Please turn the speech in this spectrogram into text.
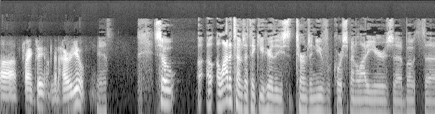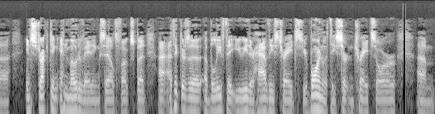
uh, frankly, I'm going to hire you. Yeah. So a, a, lot of times I think you hear these terms, and you've of course spent a lot of years uh, both uh, instructing and motivating sales folks. But I, I think there's a, a, belief that you either have these traits, you're born with these certain traits, or um,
